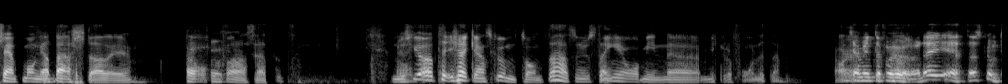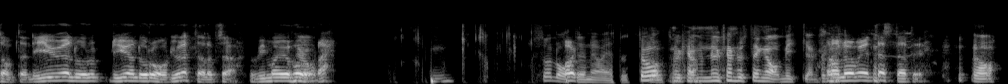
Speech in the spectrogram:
Klämt många bärs där i Ja. förarsätet. Nu Ja. ska jag käka en skumtomte här så nu stänger jag av min eh, mikrofon lite. Ja, Kan vi ja. inte få höra dig äta skumtomten? Det är ju ändå, det är ju ändå radio detta, eller så här. Då vill man ju höra. Så låter det när jag äter Så, nu kan, nu kan du stänga av micken. Ja, nu har vi testat det. Ja.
